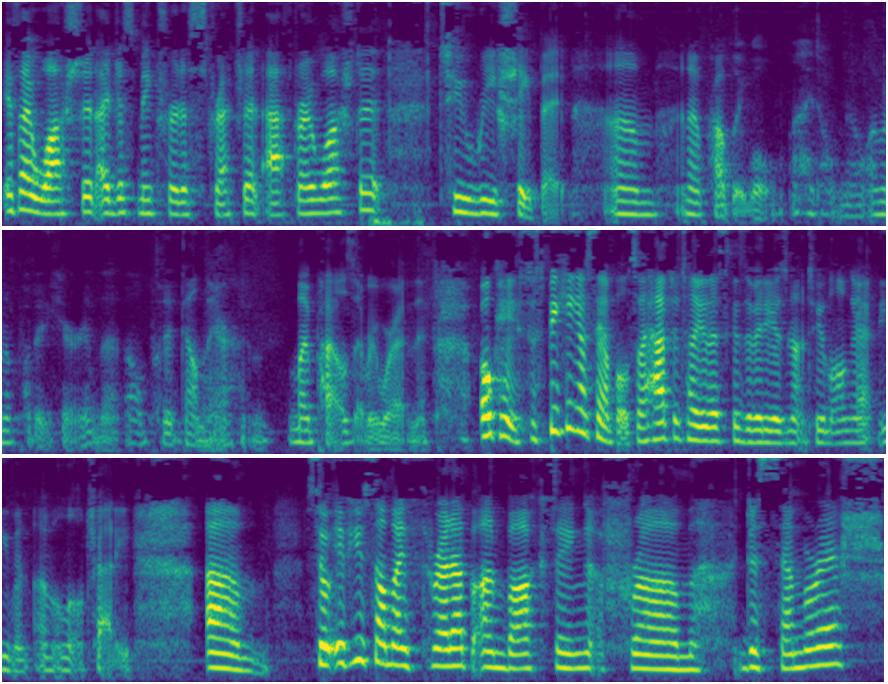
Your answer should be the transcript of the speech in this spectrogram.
If I washed it, I just make sure to stretch it after I washed it to reshape it. Um, and I probably will, I don't know. I'm going to put it here in the, I'll put it down there. My pile's everywhere in this. Okay. So speaking of samples, so I have to tell you this because the video is not too long yet. Even I'm a little chatty. Um, so if you saw my thredUP unboxing from Decemberish,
